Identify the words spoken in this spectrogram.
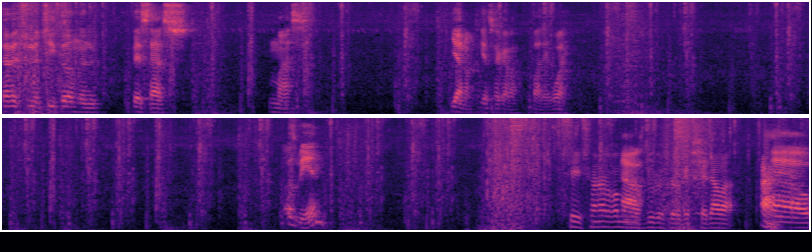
Te han hecho un hechizo donde pesas más. Ya no, ya se acaba. Vale, guay. ¿Vas bien? Sí, son algo menos Au. duros de lo que esperaba. Ah,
